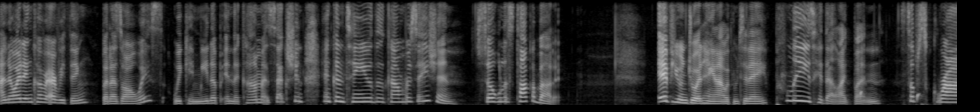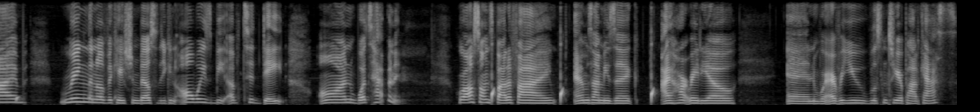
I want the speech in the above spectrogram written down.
I know I didn't cover everything, but as always, we can meet up in the comment section and continue the conversation. So let's talk about it. If you enjoyed hanging out with me today, please hit that like button, subscribe, ring the notification bell so that you can always be up to date on what's happening. We're also on Spotify, Amazon Music, iHeartRadio, and wherever you listen to your podcasts.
